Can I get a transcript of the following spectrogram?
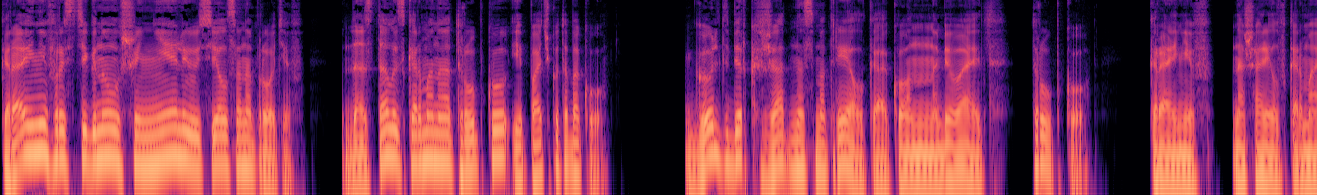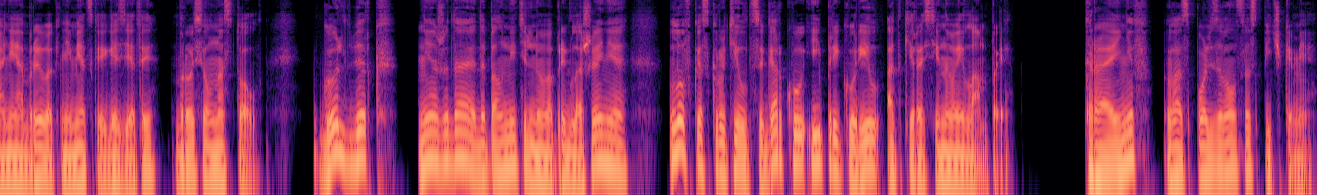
Крайнев расстегнул шинель и уселся напротив. Достал из кармана трубку и пачку табаку. Гольдберг жадно смотрел, как он набивает трубку. Крайнев нашарил в кармане обрывок немецкой газеты, бросил на стол. Гольдберг, не ожидая дополнительного приглашения, ловко скрутил цигарку и прикурил от керосиновой лампы. Крайнев воспользовался спичками.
